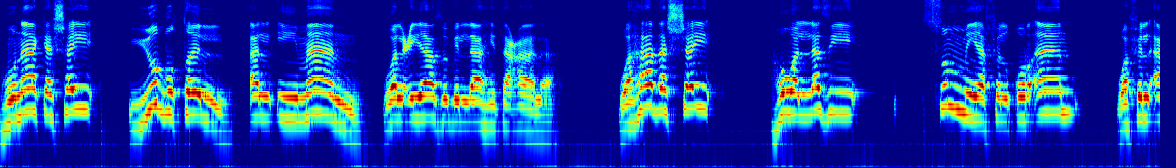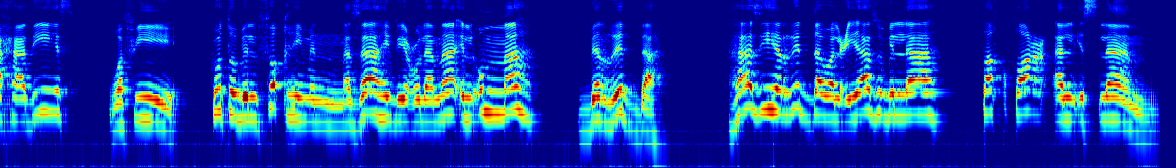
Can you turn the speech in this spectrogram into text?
هناك شيء يبطل الإيمان والعياذ بالله تعالى. وهذا الشيء هو الذي سمي في القرآن وفي الأحاديث وفي كتب الفقه من مذاهب علماء الأمة بالردة. هذه الردة والعياذ بالله تقطع الإسلام.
